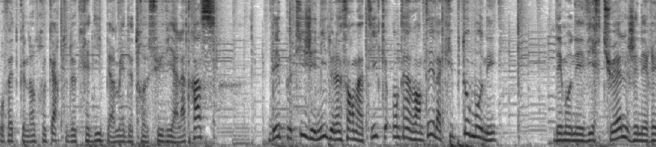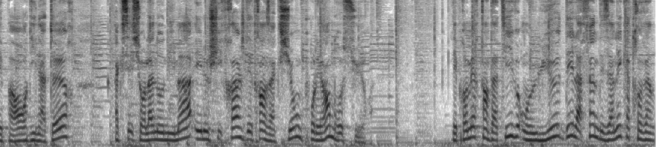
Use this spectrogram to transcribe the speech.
au fait que notre carte de crédit permet d'être suivie à la trace, des petits génies de l'informatique ont inventé la crypto-monnaie. Des monnaies virtuelles générées par ordinateur, axées sur l'anonymat et le chiffrage des transactions pour les rendre sûres. Les premières tentatives ont eu lieu dès la fin des années 80,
